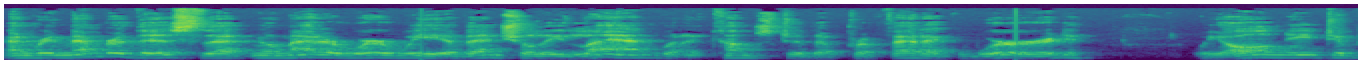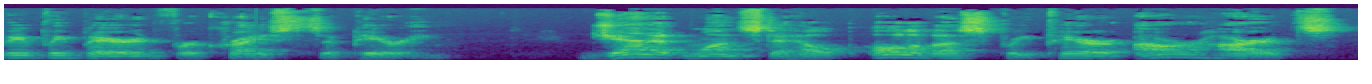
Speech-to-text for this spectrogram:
And remember this that no matter where we eventually land when it comes to the prophetic word, we all need to be prepared for Christ's appearing. Janet wants to help all of us prepare our hearts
